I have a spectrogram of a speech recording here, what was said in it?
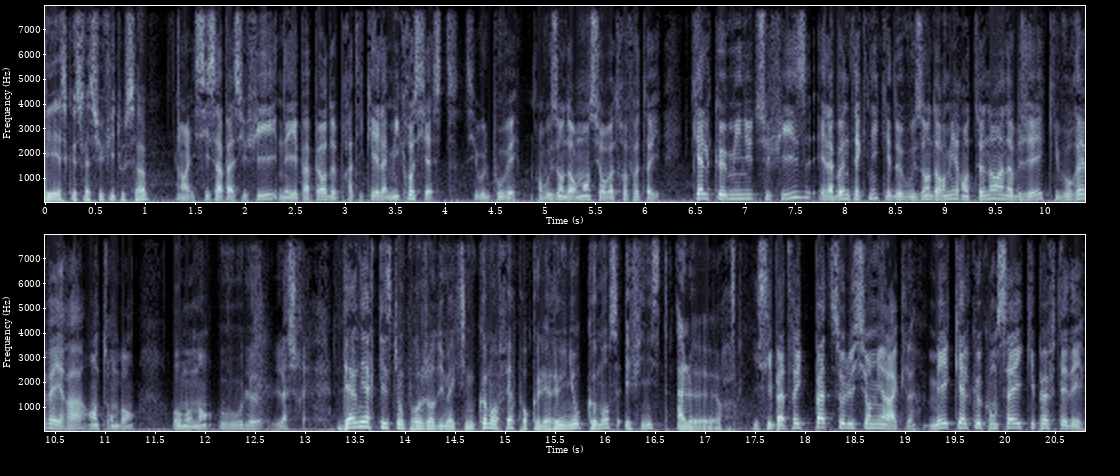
Et est-ce que cela suffit tout ça? Oui, si ça n'a pas suffi, n'ayez pas peur de pratiquer la micro-sieste, si vous le pouvez, en vous endormant sur votre fauteuil. Quelques minutes suffisent et la bonne technique est de vous endormir en tenant un objet qui vous réveillera en tombant au moment où vous le lâcherez. Dernière question pour aujourd'hui Maxime, comment faire pour que les réunions commencent et finissent à l'heure? Ici Patrick, pas de solution miracle, mais quelques conseils qui peuvent t'aider.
